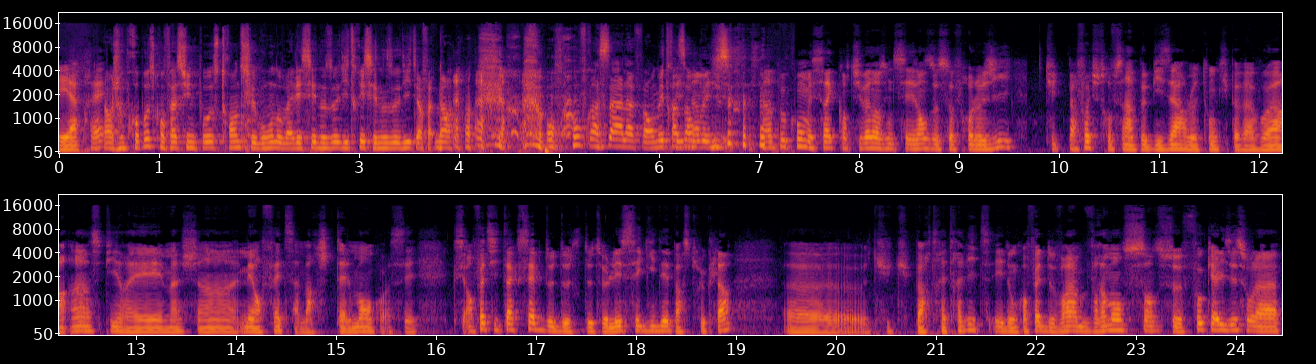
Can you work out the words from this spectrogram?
Et après. Alors, je vous propose qu'on fasse une pause 30 secondes. On va laisser nos auditrices et nos auditeurs. Enfin, non, on, fera ça à la fin. On mettra ça en bonus. C'est un peu con, mais c'est vrai que quand tu vas dans une séance de sophrologie, parfois tu trouves ça un peu bizarre le ton qu'ils peuvent avoir, inspiré, machin. Mais en fait, ça marche tellement, quoi. C'est, en fait, si tu acceptes de, te laisser guider par ce truc-là, euh, tu, tu, pars très très vite. Et donc, en fait, de vraiment se focaliser sur la,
